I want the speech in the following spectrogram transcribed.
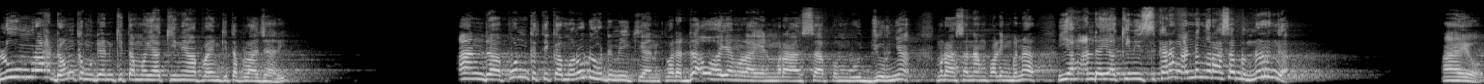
lumrah dong kemudian kita meyakini apa yang kita pelajari. Anda pun ketika menuduh demikian kepada dakwah yang lain merasa pembujurnya, merasa yang paling benar. Yang Anda yakini sekarang Anda ngerasa benar nggak? Ayo.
